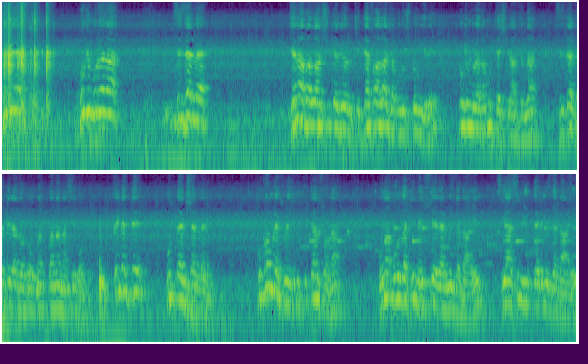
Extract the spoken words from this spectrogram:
Şimdi bugün burada sizlerle Cenab-ı Allah'a şükrediyorum ki defalarca buluştuğum gibi bugün burada Mut Teşkilatı'nda sizlerle bir arada olmak bana nasip oldu. Kıymetli mutlu hemşerilerim, bu kongre süreci bittikten sonra buna buradaki meclis de dahil, siyasi büyüklerimiz de dahil,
